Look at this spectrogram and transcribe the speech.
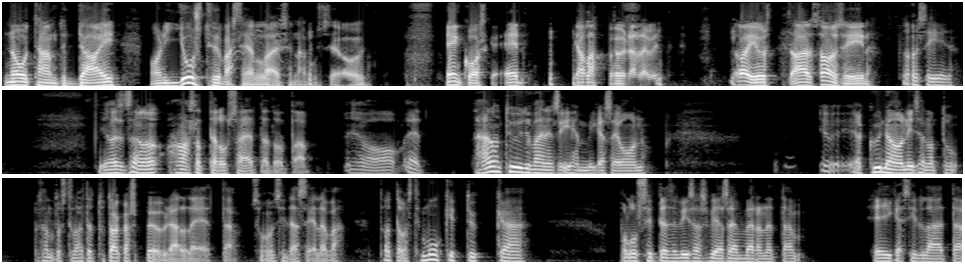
No Time to Die, on just hyvä sellaisena kuin se on. En koske, en jalat pöydälle. vittu. Se on just, ah, se on siinä. No siinä. Joo, se sanoi haastattelussa, että tota, joo, et, hän on tyytyväinen siihen, mikä se on. Ja, ja kynä on niin sanottu, sanotusti laitettu takas pöydälle, että se on sitä selvä. Toivottavasti muukin tykkää. Plus sitten se lisäsi vielä sen verran, että eikä sillä, että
